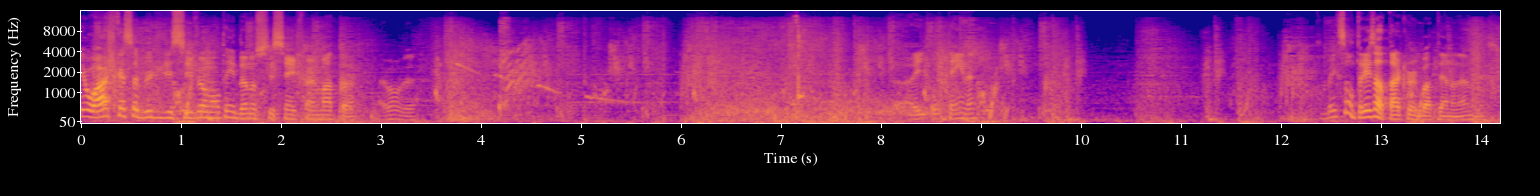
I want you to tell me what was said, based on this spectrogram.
Eu acho que essa build de Civil não tem dano suficiente pra me matar. Mas vamos ver. Aí, ou tem, né? Tudo bem que são três attackers me batendo, né? Mas...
